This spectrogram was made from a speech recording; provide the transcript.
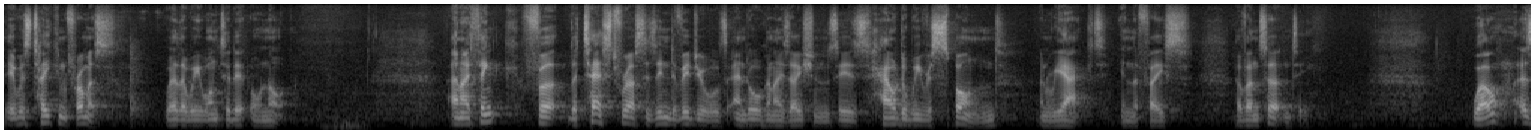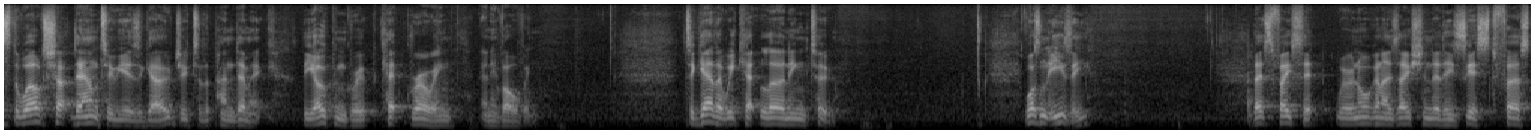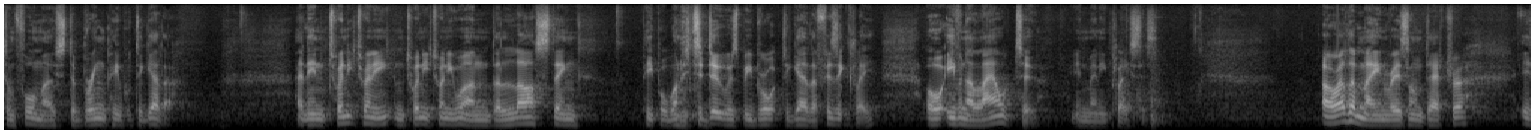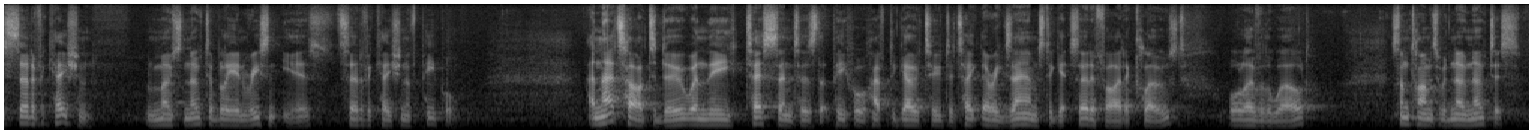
It was taken from us whether we wanted it or not. And I think for the test for us as individuals and organizations is how do we respond and react in the face of uncertainty? Well, as the world shut down two years ago due to the pandemic, the open group kept growing and evolving. Together, we kept learning too. It wasn't easy, let's face it, we're an organization that exists first and foremost to bring people together. And in 2020 and 2021, the last thing people wanted to do was be brought together physically, or even allowed to in many places. Our other main raison d'etre is certification, most notably in recent years, certification of people. And that's hard to do when the test centers that people have to go to to take their exams to get certified are closed all over the world, sometimes with no notice.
